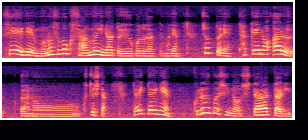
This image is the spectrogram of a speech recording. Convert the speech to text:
せいでものすごく寒いなということだったので、ちょっとね、丈のある、あのー靴下、だいたいね、くるぶしの下あたり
